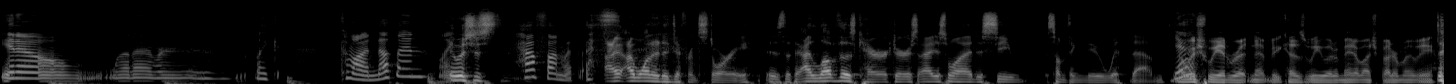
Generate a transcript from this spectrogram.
you know, whatever. Like, come on, nothing. Like, it was just have fun with this. I, I wanted a different story. Is the thing I love those characters. and I just wanted to see something new with them. I wish we had written it because we would have made a much better movie.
